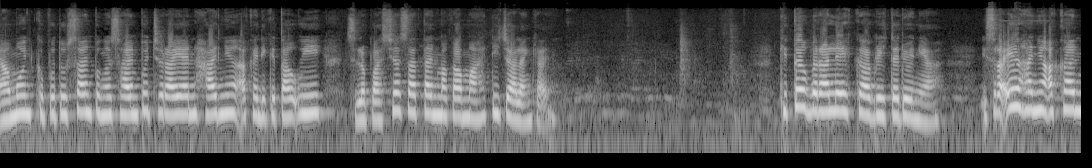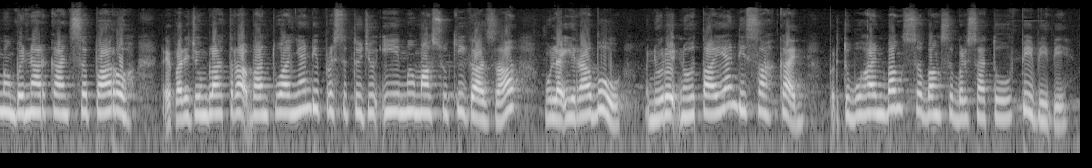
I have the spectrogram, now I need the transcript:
Namun keputusan pengesahan perceraian hanya akan diketahui selepas siasatan mahkamah dijalankan. Kita beralih ke berita dunia. Israel hanya akan membenarkan separuh daripada jumlah trak bantuan yang dipersetujui memasuki Gaza mulai Rabu menurut nota yang disahkan Pertubuhan Bangsa-Bangsa Bersatu PBB.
